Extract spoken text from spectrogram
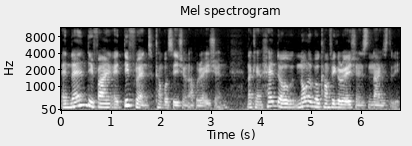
and then define a different composition operation that can handle nullable configurations nicely.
